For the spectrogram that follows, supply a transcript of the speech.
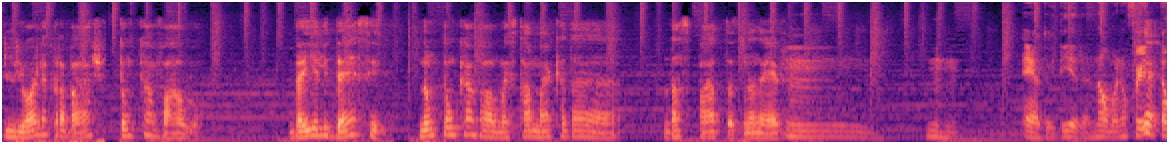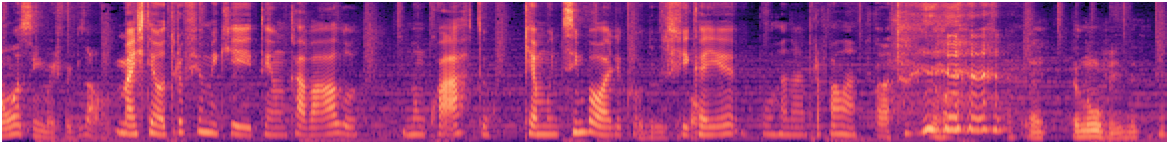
ele olha pra baixo, tem um cavalo. Daí ele desce, não tem um cavalo, mas tá a marca da, das patas na neve. Hum. Uhum. É, doideira? Não, mas não foi É. tão assim, mas foi bizarro. Mas tem outro filme que tem um cavalo num quarto que é muito simbólico. Fica aí. Porra, não é pra falar. Ah, tá. É, eu não ouvi, mas.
